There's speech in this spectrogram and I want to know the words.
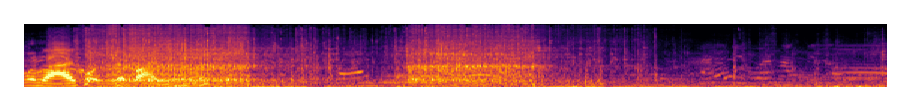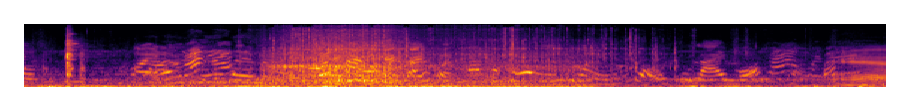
เออมันหลายคนจะไปเนี่ย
